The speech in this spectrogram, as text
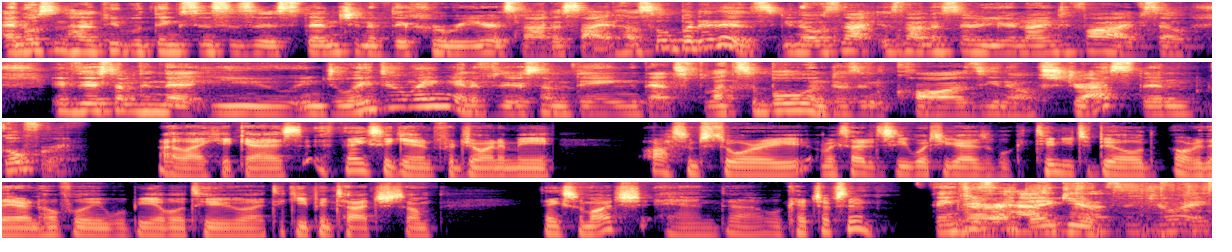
I know sometimes people think since it's an extension of their career, it's not a side hustle, but it is. You know, it's not it's not necessarily your nine to five. So if there's something that you enjoy doing and if there's something that's flexible and doesn't cause, you know, stress, then go for it. I like it, guys. Thanks again for joining me awesome story. I'm excited to see what you guys will continue to build over there, and hopefully we'll be able to uh, to keep in touch. So, thanks so much, and uh, we'll catch up soon. Thank you All for right, having thank you. us. Enjoy.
